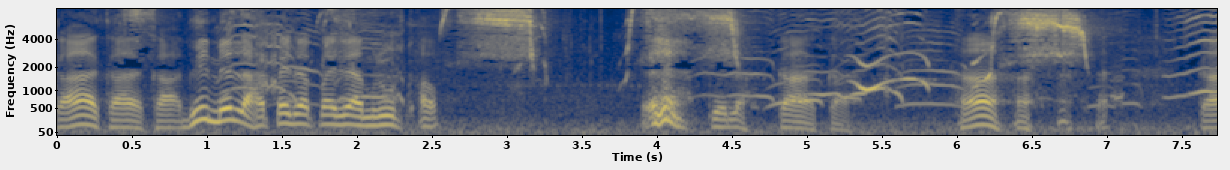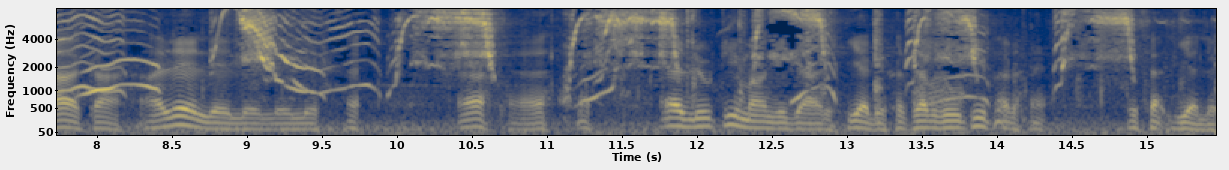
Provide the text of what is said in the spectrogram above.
कहाँ कहाँ कहाँ भी मिल रहा है पहले पहले अमरूद खाओ। केला कहाँ कहाँ हाँ हाँ कहाँ कहाँ अरे ले ले ले ले। हाँ, हाँ, लूटी मांगी जा रही ये देखो, सब रोटी पर है। ये सब, ये लो।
